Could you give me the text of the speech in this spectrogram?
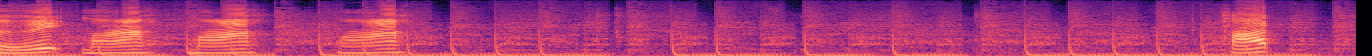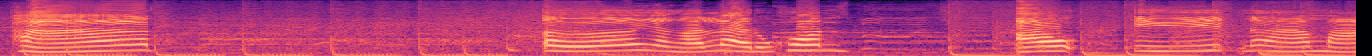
อ้ย มา มา มา พัด พัด เออ อย่างนั้นแหละทุกคน เอาอีกนะคะมา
